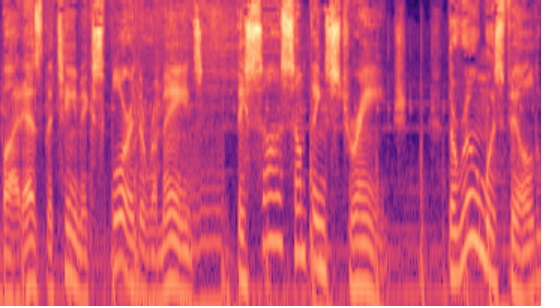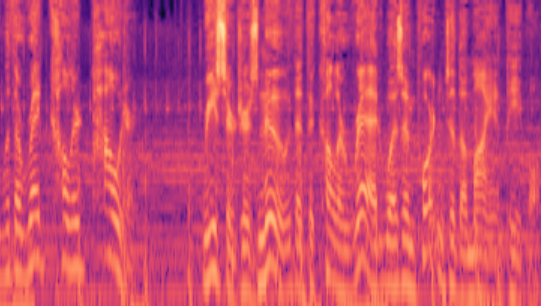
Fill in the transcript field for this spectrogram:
But as the team explored the remains, they saw something strange. The room was filled with a red colored powder. Researchers knew that the color red was important to the Mayan people,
